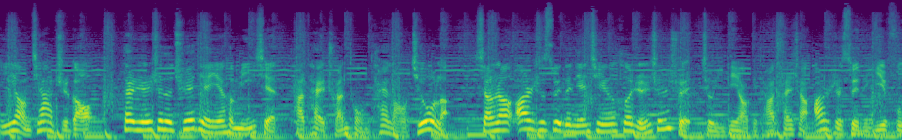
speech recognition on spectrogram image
营养价值高。但人参的缺点也很明显，它太传统，太老旧了。想让二十岁的年轻人喝人参水，就一定要给他穿上二十岁的衣服。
